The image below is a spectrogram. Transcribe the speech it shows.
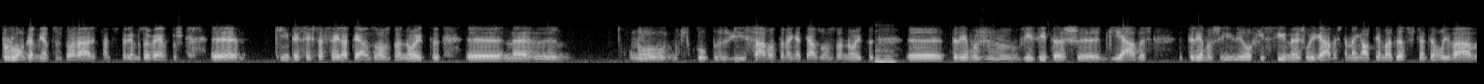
prolongamentos de horários, portanto, estaremos abertos eh, quinta e sexta-feira até às 11 da noite, eh, na, no, desculpe, e sábado também até às 11 da noite. Uhum. Eh, teremos visitas guiadas teremos oficinas ligadas também ao tema da sustentabilidade.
